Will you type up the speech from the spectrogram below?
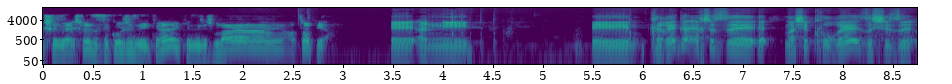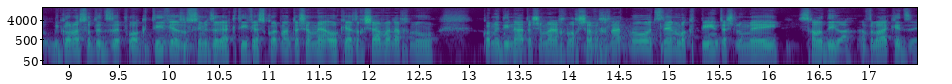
שיש לזה סיכוי שזה יקרה? כי זה נשמע אוטופיה. אני אה, כרגע איך שזה, מה שקורה זה שזה, במקום לעשות את זה פרואקטיבי אז עושים את זה ריאקטיבי, אז כל פעם אתה שומע אוקיי אז עכשיו אנחנו, כל מדינה אתה שומע אנחנו עכשיו החלטנו, אצלנו מקפיאים תשלומי שכר דירה, אבל רק את זה,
